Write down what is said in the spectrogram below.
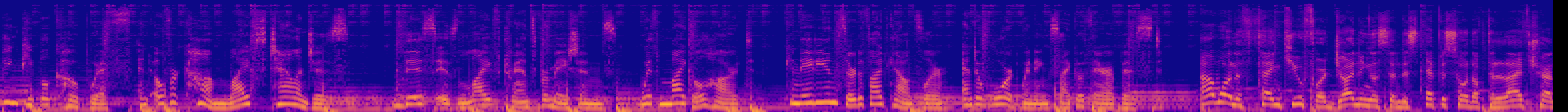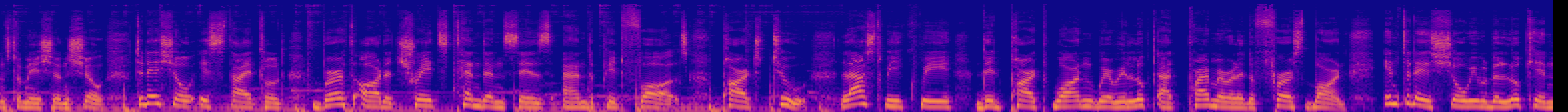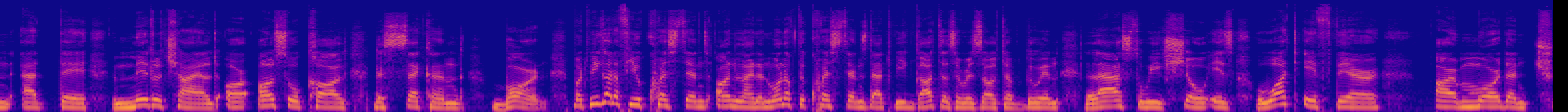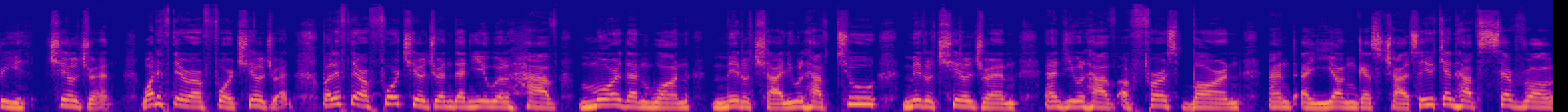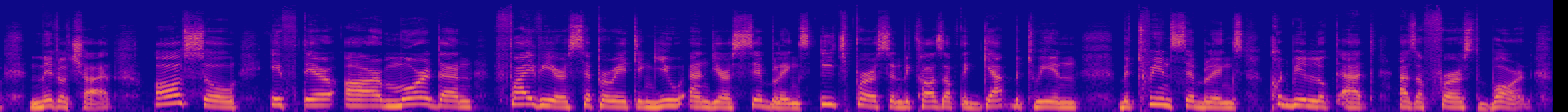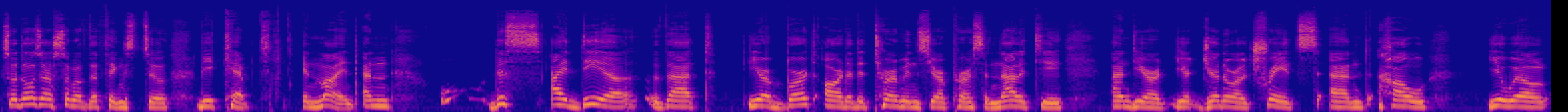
helping people cope with and overcome life's challenges. This is Life Transformations with Michael Hart, Canadian certified counselor and award winning psychotherapist. I want to thank you for joining us in this episode of the Life Transformation Show. Today's show is titled Birth Order Traits, Tendencies, and Pitfalls, Part 2. Last week we did Part 1 where we looked at primarily the firstborn. In today's show we will be looking at the middle child or also called the second born. But we got a few questions online and one of the questions that we got as a result of doing last week's show is what if there are more than three children? What if there are four children? Well, if there are four children, then you will have more than one middle child. You will have two middle children and you will have a firstborn and a youngest child. So you can have several middle child. Also, if there are more than five years separating you and your siblings, each person, because of the gap between, between siblings, could be looked at as a firstborn. So those are some of the things to be kept in mind. And this idea that your birth order determines your personality and your, your general traits and how you will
